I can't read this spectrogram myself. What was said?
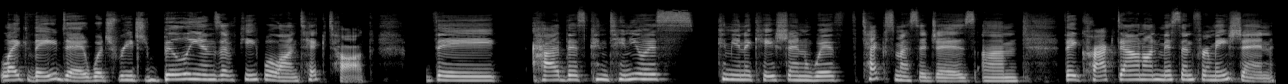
like they did, which reached billions of people on TikTok. They had this continuous communication with text messages. Um, they crack down on misinformation,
